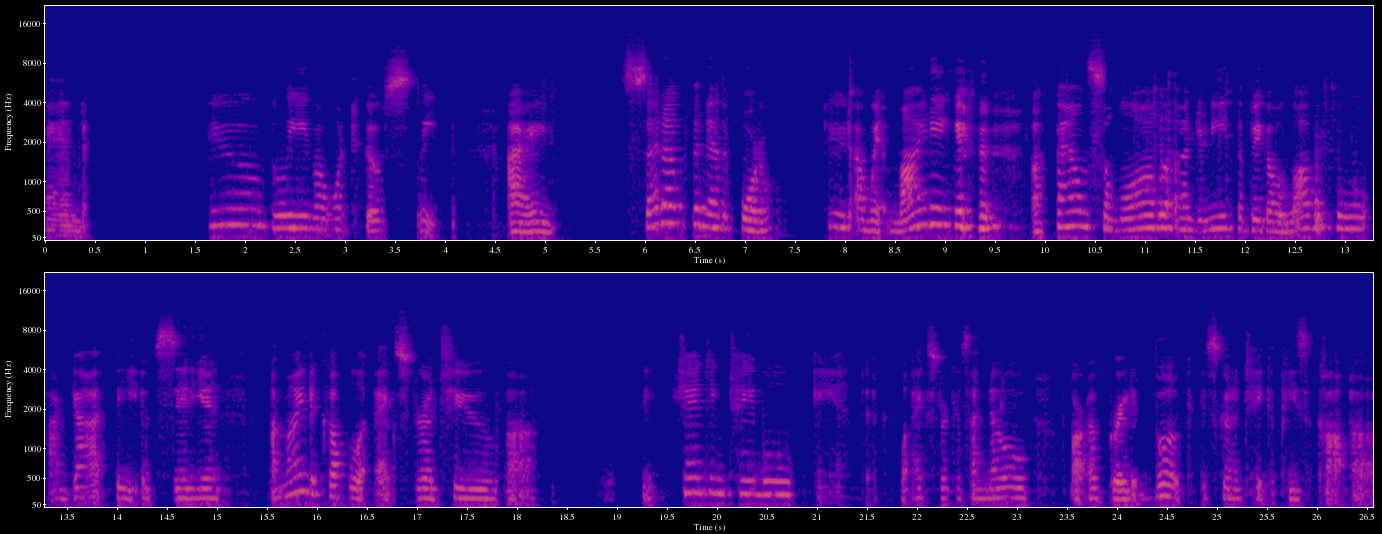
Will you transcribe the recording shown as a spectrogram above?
And I do believe I want to go sleep. I set up the nether portal. Dude, I went mining. I found some lava underneath the big old lava pool. I got the obsidian. I mined a couple of extra to uh, the enchanting table and a couple extra because I know our upgraded book is going to take a piece of co uh,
